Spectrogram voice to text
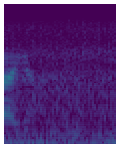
second.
